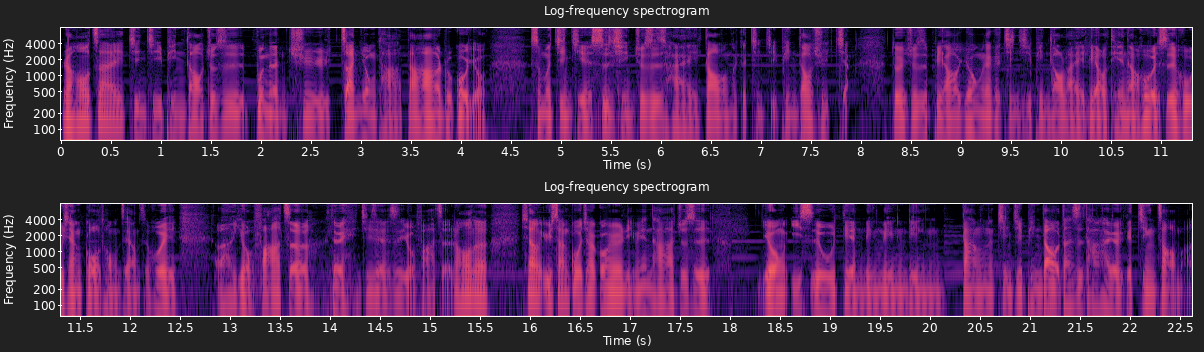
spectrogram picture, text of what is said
然后在紧急频道就是不能去占用它，大家如果有。什么紧急的事情，就是还到那个紧急频道去讲，对，就是不要用那个紧急频道来聊天啊，或者是互相沟通这样子会，呃，有罚则，对，记得是有罚则。然后呢，像玉山国家公园里面，它就是用一四五点零零零当紧急频道，但是它还有一个近照码，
